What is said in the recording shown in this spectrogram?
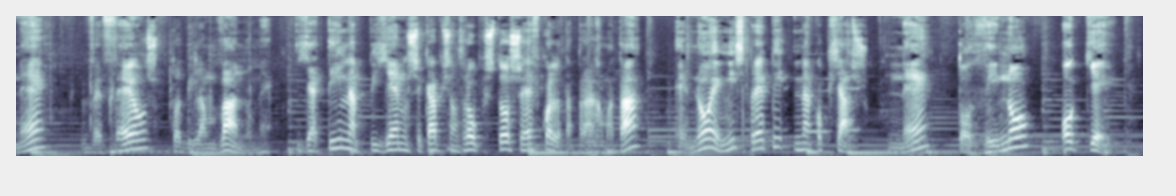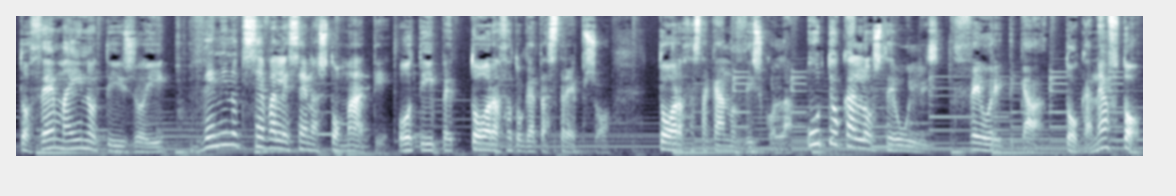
Ναι, βεβαίως το αντιλαμβάνομαι γιατί να πηγαίνουν σε κάποιους ανθρώπους τόσο εύκολα τα πράγματα, ενώ εμείς πρέπει να κοπιάσουμε. Ναι, το δίνω, οκ. Το θέμα είναι ότι η ζωή δεν είναι ότι σε έβαλε εσένα στο μάτι, ότι είπε τώρα θα τον καταστρέψω, τώρα θα στα κάνω δύσκολα. Ούτε ο καλός Θεούλης θεωρητικά το έκανε αυτό.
